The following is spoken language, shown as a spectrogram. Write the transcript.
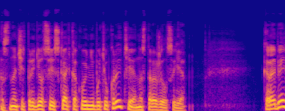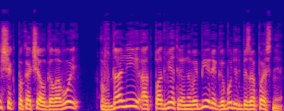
«Значит, придется искать какое-нибудь укрытие?» — насторожился я. Корабельщик покачал головой. «Вдали от подветренного берега будет безопаснее.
